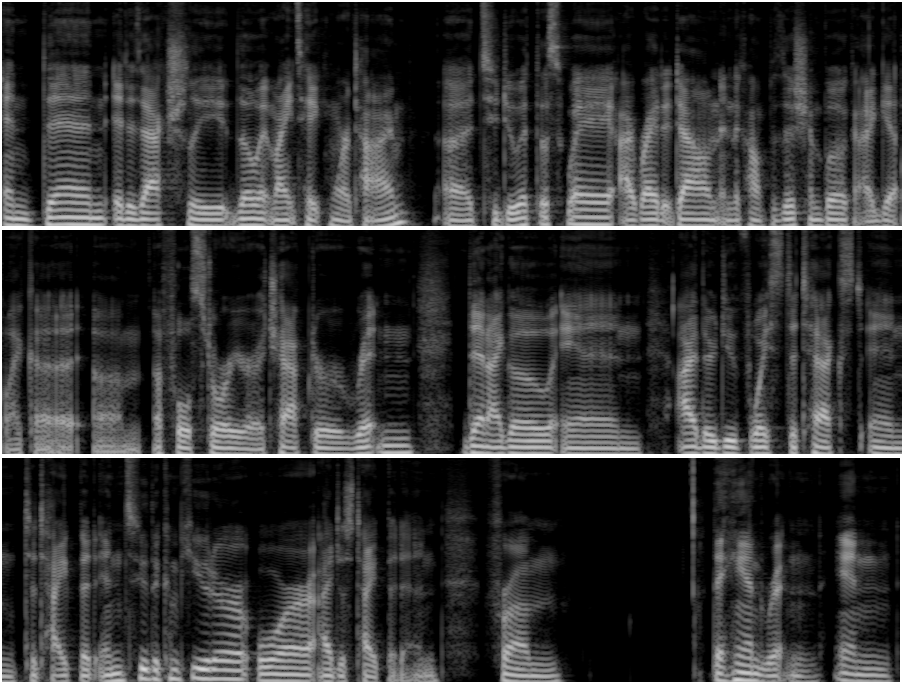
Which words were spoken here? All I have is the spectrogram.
and then it is actually, though it might take more time uh, to do it this way, I write it down in the composition book. I get like a, um, a full story or a chapter written. Then I go and either do voice to text and to type it into the computer, or I just type it in from the handwritten. And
